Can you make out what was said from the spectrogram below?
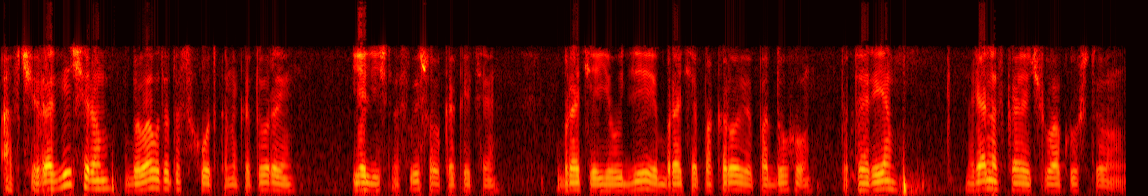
А вчера вечером была вот эта сходка, на которой я лично слышал, как эти братья иудеи, братья по крови, по духу, по таре, реально сказали чуваку, что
